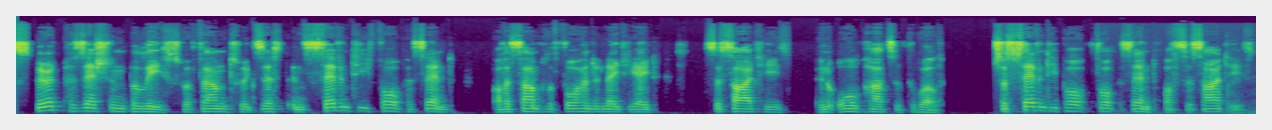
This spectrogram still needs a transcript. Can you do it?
spirit possession beliefs were found to exist in 74% of a sample of 488 societies in all parts of the world. So 74% of societies.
